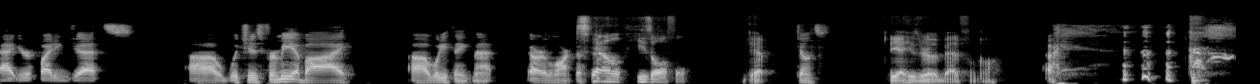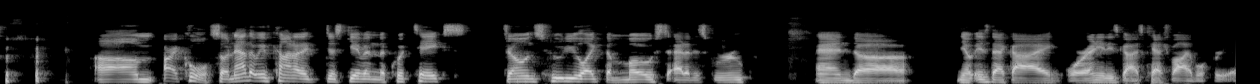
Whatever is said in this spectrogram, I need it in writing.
at your Fighting Jets, uh, which is for me a buy. Uh, what do you think, Matt? Or Lamarca? Sell, he's awful. Yep. Jones? Yeah, he's really bad at football. Um, all right, cool. So now that we've kind of just given the quick takes, Jones, who do you like the most out of this group? And, uh, you know, is that guy or any of these guys cash viable for you?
